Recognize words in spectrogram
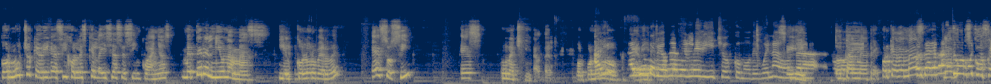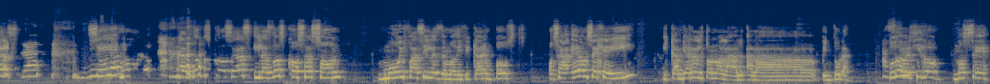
por mucho que digas, híjole, es que la hice hace cinco años, meter el ni una más y el color verde, eso sí es una chingadera. Por ponerlo. Alguien debió de haberle dicho como de buena Sí, onda. de- Totalmente. Porque además, porque además las tuvo dos cosas. extras. Sí, no, las dos cosas, y las dos cosas son muy fáciles de modificar en post. O sea, era un CGI y cambiarle el tono a la, a la pintura. así, Pudo haber sido, no sé,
